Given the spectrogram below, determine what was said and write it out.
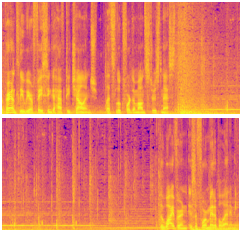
Apparently, we are facing a hefty challenge. Let's look for the monster's nest. The Wyvern is a formidable enemy,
